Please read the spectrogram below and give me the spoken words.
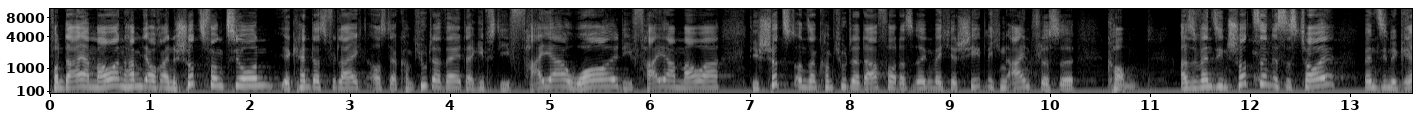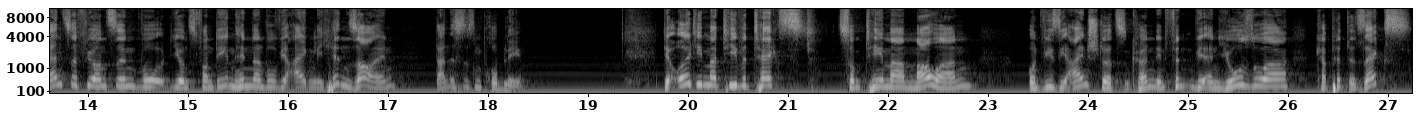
Von daher, Mauern haben ja auch eine Schutzfunktion. Ihr kennt das vielleicht aus der Computerwelt. Da gibt es die Firewall, die Firemauer. Die schützt unseren Computer davor, dass irgendwelche schädlichen Einflüsse kommen. Also wenn sie ein Schutz sind, ist es toll. Wenn sie eine Grenze für uns sind, wo, die uns von dem hindern, wo wir eigentlich hin sollen, dann ist es ein Problem. Der ultimative Text zum Thema Mauern und wie sie einstürzen können, den finden wir in Josua Kapitel 6.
